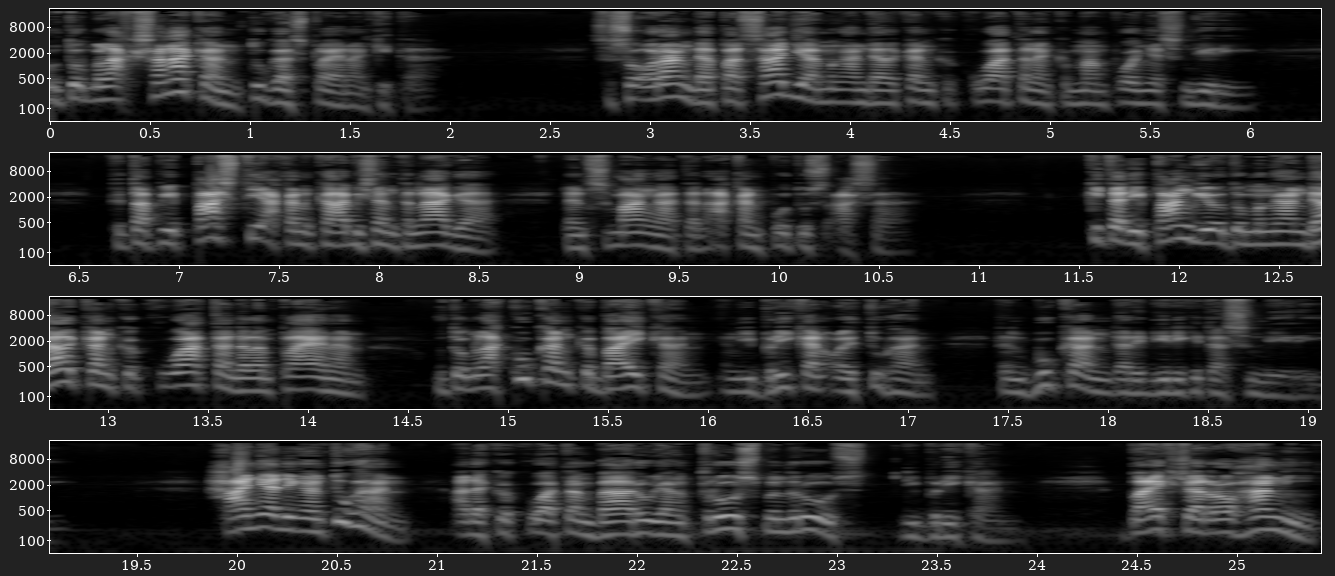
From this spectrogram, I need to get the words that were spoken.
untuk melaksanakan tugas pelayanan kita. Seseorang dapat saja mengandalkan kekuatan dan kemampuannya sendiri, tetapi pasti akan kehabisan tenaga dan semangat dan akan putus asa. Kita dipanggil untuk mengandalkan kekuatan dalam pelayanan untuk melakukan kebaikan yang diberikan oleh Tuhan dan bukan dari diri kita sendiri. Hanya dengan Tuhan ada kekuatan baru yang terus-menerus diberikan, baik secara rohani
